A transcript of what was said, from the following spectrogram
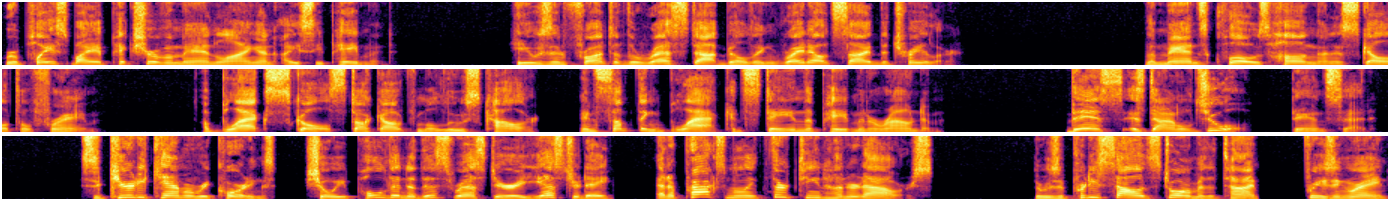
replaced by a picture of a man lying on icy pavement. He was in front of the rest stop building right outside the trailer. The man's clothes hung on his skeletal frame. A black skull stuck out from a loose collar, and something black had stained the pavement around him. This is Donald Jewell, Dan said. Security camera recordings show he pulled into this rest area yesterday at approximately 1300 hours. There was a pretty solid storm at the time, freezing rain,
